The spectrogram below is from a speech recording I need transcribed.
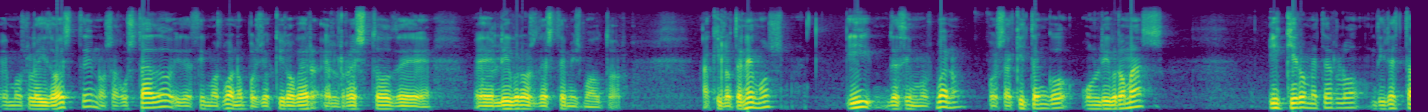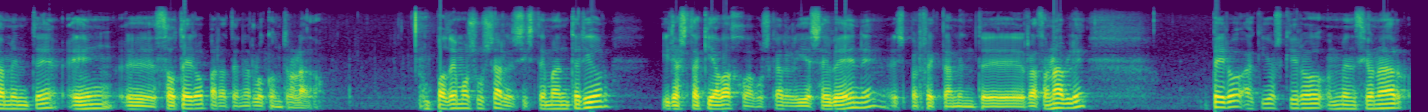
hemos leído este, nos ha gustado y decimos, bueno, pues yo quiero ver el resto de eh, libros de este mismo autor. Aquí lo tenemos y decimos, bueno, pues aquí tengo un libro más y quiero meterlo directamente en eh, Zotero para tenerlo controlado. Podemos usar el sistema anterior, ir hasta aquí abajo a buscar el ISBN, es perfectamente razonable, pero aquí os quiero mencionar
